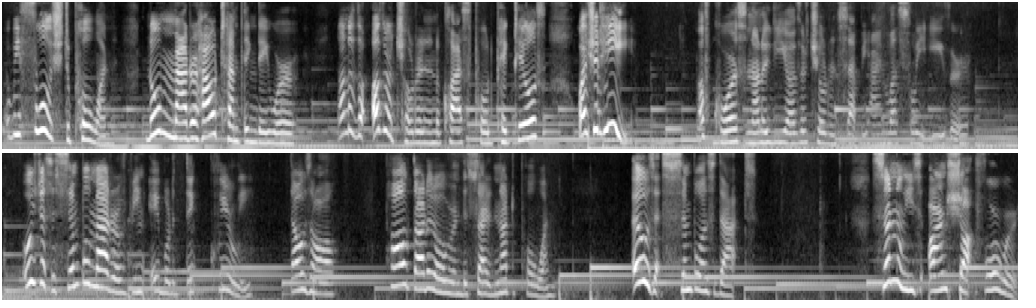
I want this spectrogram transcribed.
It would be foolish to pull one, no matter how tempting they were. None of the other children in the class pulled pigtails. Why should he? Of course, none of the other children sat behind Leslie either. It was just a simple matter of being able to think clearly. That was all. Paul thought it over and decided not to pull one. It was as simple as that. Suddenly, his arm shot forward.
